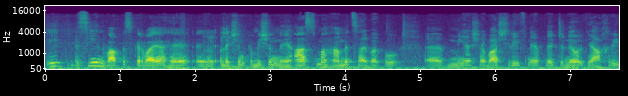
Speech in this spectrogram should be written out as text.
ایک ڈسیزن واپس کروایا ہے الیکشن کمیشن نے۔ آسمہ حامد صاحبہ کو میاں شہباز شریف نے اپنے ٹنیور کے آخری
